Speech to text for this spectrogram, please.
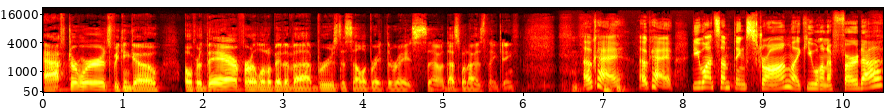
afterwards we can go over there for a little bit of a brews to celebrate the race. So that's what I was thinking. okay. Okay. Do you want something strong? Like you want a Ferda?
